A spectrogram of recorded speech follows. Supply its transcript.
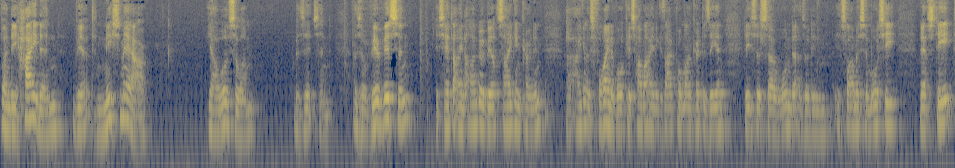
Wann die Heiden wird nicht mehr Jerusalem besitzen. Also wir wissen, ich hätte ein anderes Bild zeigen können, eigentlich vor einer Woche, ich habe eine gesagt, wo man könnte sehen, dieses äh, Wunder, also den islamischen Mosi, der steht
